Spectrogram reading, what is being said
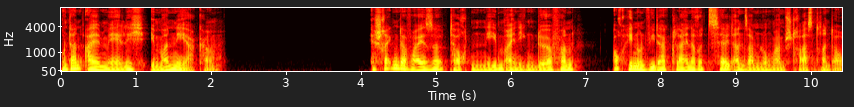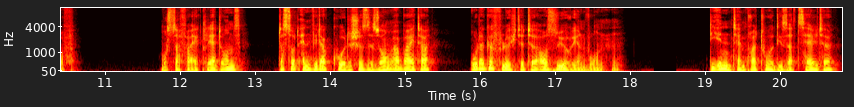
und dann allmählich immer näher kam. Erschreckenderweise tauchten neben einigen Dörfern auch hin und wieder kleinere Zeltansammlungen am Straßenrand auf. Mustafa erklärte uns, dass dort entweder kurdische Saisonarbeiter oder Geflüchtete aus Syrien wohnten. Die Innentemperatur dieser Zelte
